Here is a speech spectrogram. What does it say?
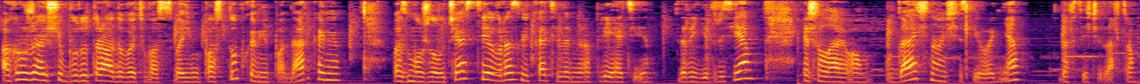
Окружающие будут радовать вас своими поступками подарками. Возможно участие в развлекательном мероприятии. Дорогие друзья, я желаю вам удачного, счастливого дня. До встречи завтра.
